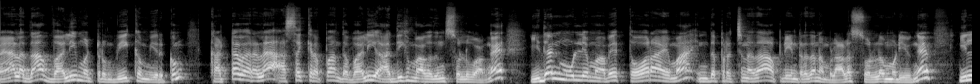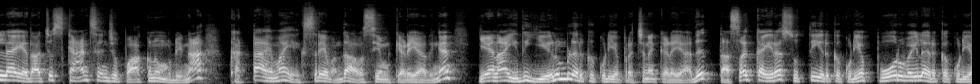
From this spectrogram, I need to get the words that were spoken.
மேலே தான் வலி மற்றும் வீக்கம் இருக்கும். கட்ட விரலை அசைக்கிறப்ப அந்த வலி அதிகமாகுதுன்னு சொல்லுவாங்க. இதன் மூலியமாகவே தோராயமாக இந்த பிரச்சனை தான் அப்படின்றத நம்மளால சொல்ல முடியுங்க. இல்லை ஏதாச்சும் ஸ்கேன் செஞ்சு பார்க்கணும் அப்படின்னா கட்டாயமாக எக்ஸ்ரே வந்து அவசியம் கிடையாதுங்க. ஏன்னா இது எலும்பில் இருக்கக்கூடிய பிரச்சனை கிடையாது. தசக்கயிறை சுற்றி இருக்கக்கூடிய போர்வையில் இருக்கக்கூடிய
